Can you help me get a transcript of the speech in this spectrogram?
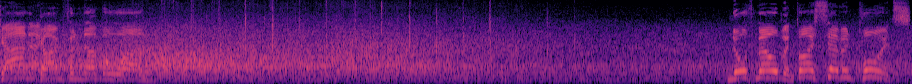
Garner going for number one. North Melbourne by seven points.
